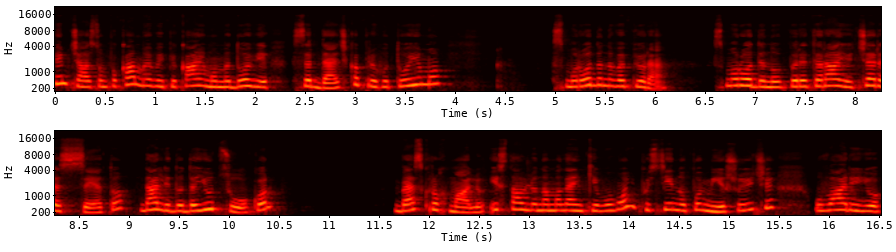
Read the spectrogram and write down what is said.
Тим часом, поки ми випікаємо медові сердечка, приготуємо смородинове пюре. Смородину перетираю через сито, далі додаю цукор без крохмалю і ставлю на маленький вогонь, постійно помішуючи, уварюю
